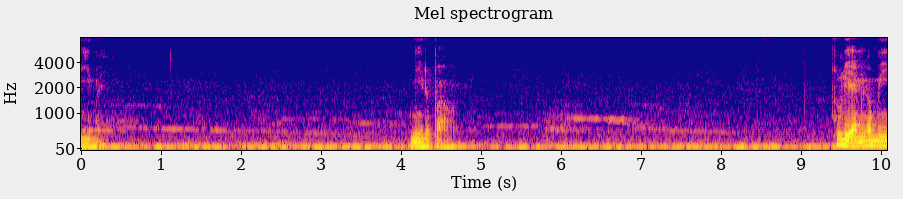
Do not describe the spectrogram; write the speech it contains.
ดีไหม มีหรือเปล่า ทุเรียนก็มี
